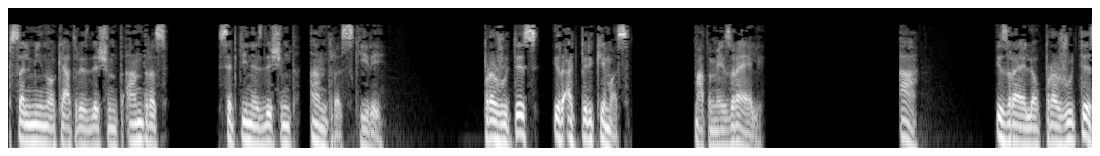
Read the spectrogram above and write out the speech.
Psalmino 42-72 skyriai. Pražutis ir atpirkimas. Matome Izraelį. A. Izraelio pražutis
